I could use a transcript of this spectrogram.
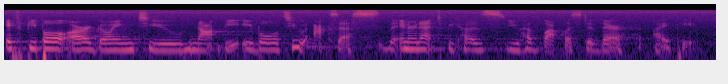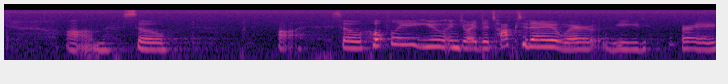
if people are going to not be able to access the internet because you have blacklisted their IP. Um, so, uh, so hopefully you enjoyed the talk today where we where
